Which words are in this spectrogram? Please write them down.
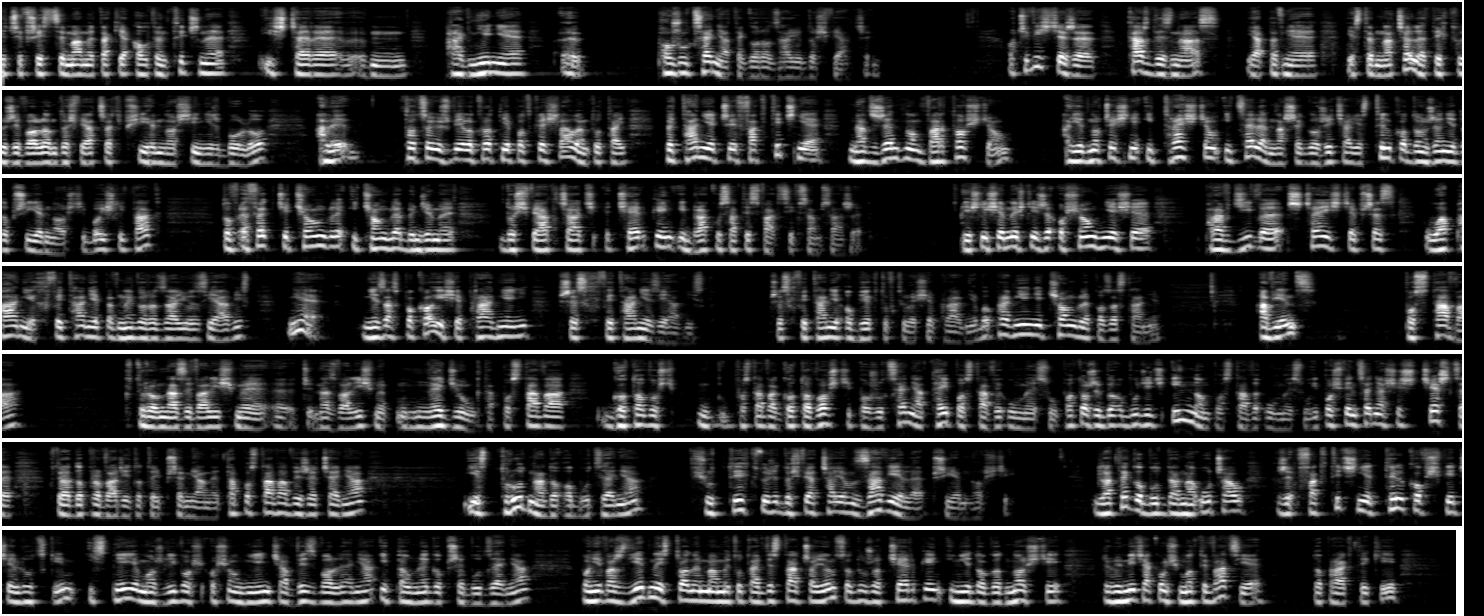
czy wszyscy mamy takie autentyczne i szczere mm, pragnienie e, porzucenia tego rodzaju doświadczeń. Oczywiście, że każdy z nas, ja pewnie jestem na czele tych, którzy wolą doświadczać przyjemności niż bólu, ale to, co już wielokrotnie podkreślałem tutaj, pytanie, czy faktycznie nadrzędną wartością, a jednocześnie i treścią i celem naszego życia jest tylko dążenie do przyjemności, bo jeśli tak, to w efekcie ciągle i ciągle będziemy doświadczać cierpień i braku satysfakcji w samsarze. Jeśli się myśli, że osiągnie się prawdziwe szczęście przez łapanie, chwytanie pewnego rodzaju zjawisk, nie, nie zaspokoi się pragnień przez chwytanie zjawisk. przez chwytanie obiektów, które się pragnie, bo pragnienie ciągle pozostanie. A więc postawa, którą nazywaliśmy, e, czy nazwaliśmy ta postawa gotowość postawa gotowości porzucenia tej postawy umysłu, po to, żeby obudzić inną postawę umysłu i poświęcenia się ścieżce, która doprowadzi do tej przemiany. Ta postawa wyrzeczenia jest trudna do obudzenia wśród tych, którzy doświadczają za wiele przyjemności. Dlatego Buddha nauczał, że faktycznie tylko w świecie ludzkim istnieje możliwość osiągnięcia wyzwolenia i pełnego przebudzenia ponieważ z jednej strony mamy tutaj wystarczająco dużo cierpień i niedogodności, żeby mieć jakąś motywację do praktyki,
